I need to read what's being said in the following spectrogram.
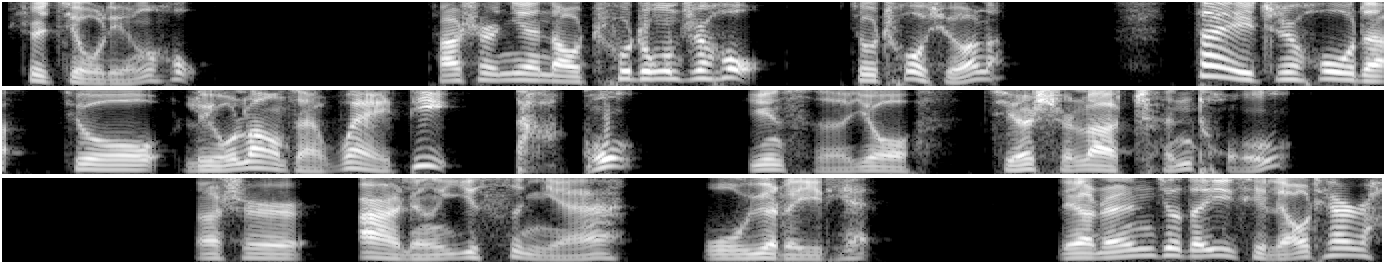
是九零后，他是念到初中之后就辍学了，再之后的就流浪在外地打工，因此又结识了陈彤。那是二零一四年五月的一天，两人就在一起聊天啊。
